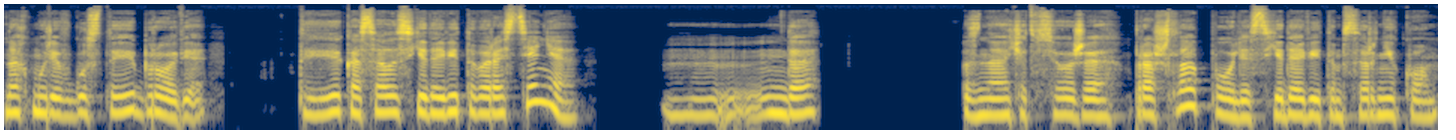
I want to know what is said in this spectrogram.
нахмурив густые брови. «Ты касалась ядовитого растения?» «Да». «Значит, все же прошла поле с ядовитым сорняком».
